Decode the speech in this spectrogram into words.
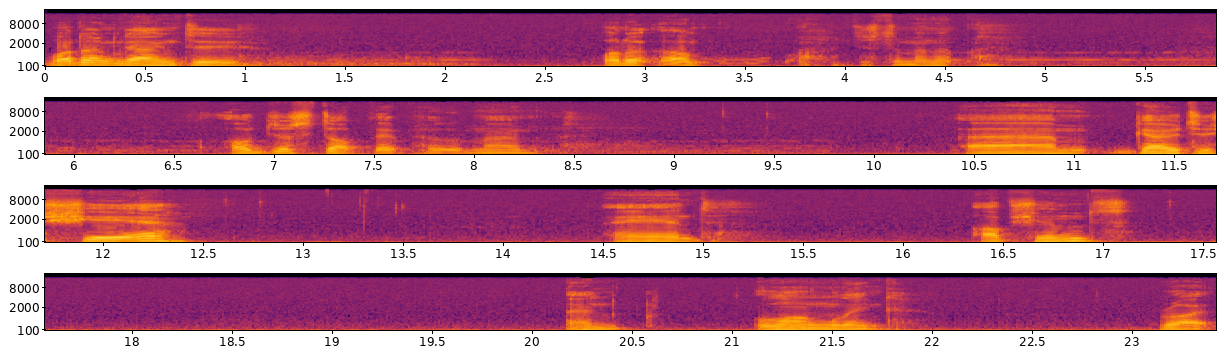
what I'm going to what I, um, just a minute. I'll just stop that for a moment. Um, go to share and options and long link. Right.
